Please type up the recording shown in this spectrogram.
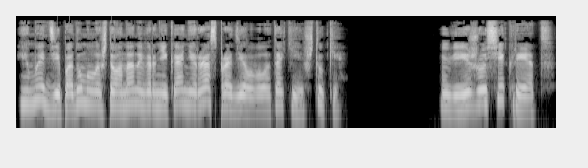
и Мэдди подумала, что она наверняка не раз проделывала такие штуки. «Вижу секрет».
